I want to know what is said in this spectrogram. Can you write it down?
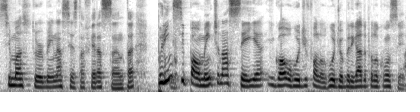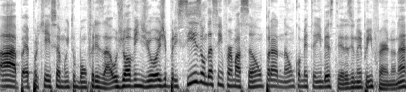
se masturbem na sexta-feira santa, principalmente na ceia, igual o Rudy falou. Rudy, obrigado pelo conselho. Ah, é porque isso é muito bom frisar. Os jovens de hoje precisam dessa informação pra não cometerem besteiras e não ir pro inferno, né?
